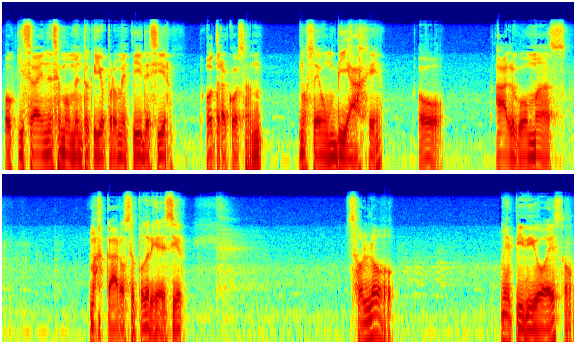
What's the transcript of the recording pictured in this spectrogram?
o quizá en ese momento que yo prometí decir otra cosa, no sé, un viaje o algo más, más caro se podría decir. Solo me pidió eso.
